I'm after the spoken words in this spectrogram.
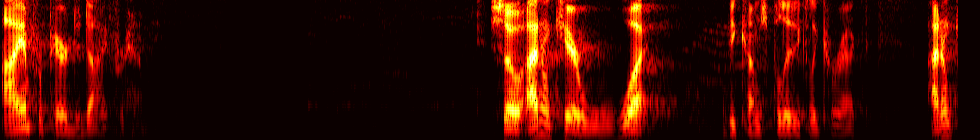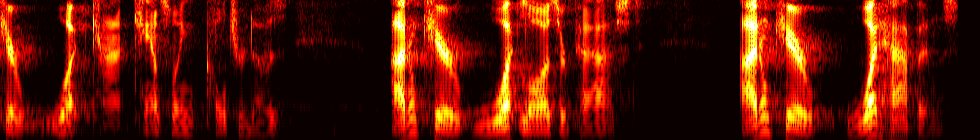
I am prepared to die for Him. So I don't care what becomes politically correct. I don't care what canceling culture does. I don't care what laws are passed. I don't care what happens.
